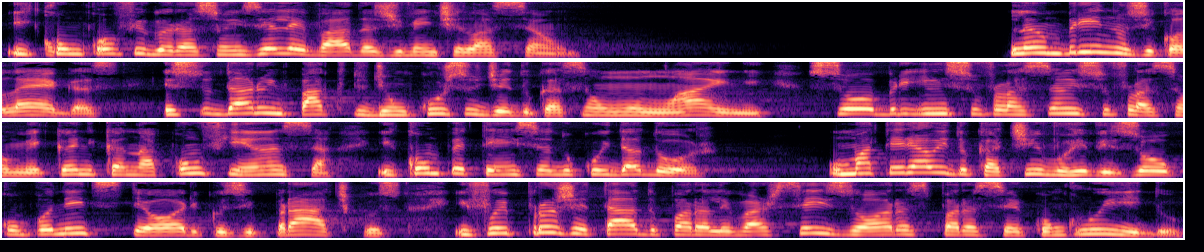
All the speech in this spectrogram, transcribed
e com configurações elevadas de ventilação. Lambrinos e colegas estudaram o impacto de um curso de educação online sobre insuflação e insuflação mecânica na confiança e competência do cuidador. O material educativo revisou componentes teóricos e práticos e foi projetado para levar seis horas para ser concluído.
